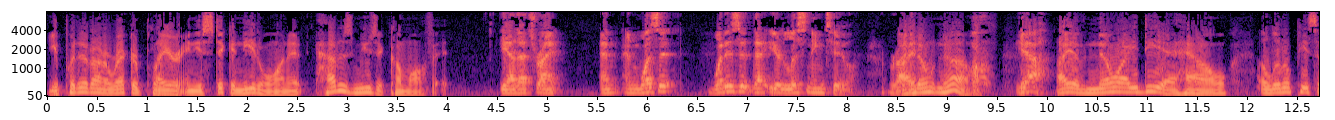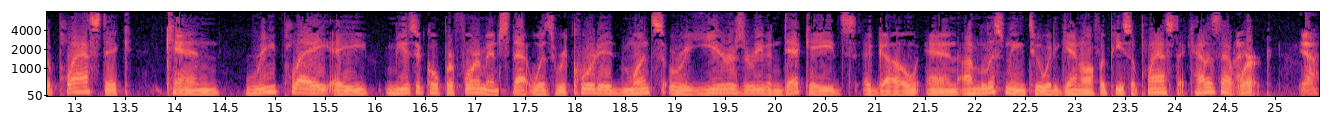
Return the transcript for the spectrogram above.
you put it on a record player and you stick a needle on it, how does music come off it? Yeah, that's right. And and was it what is it that you're listening to? Right. I don't know. Yeah. I have no idea how a little piece of plastic can replay a musical performance that was recorded months or years or even decades ago, and I'm listening to it again off a piece of plastic. How does that Right. work? Yeah,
